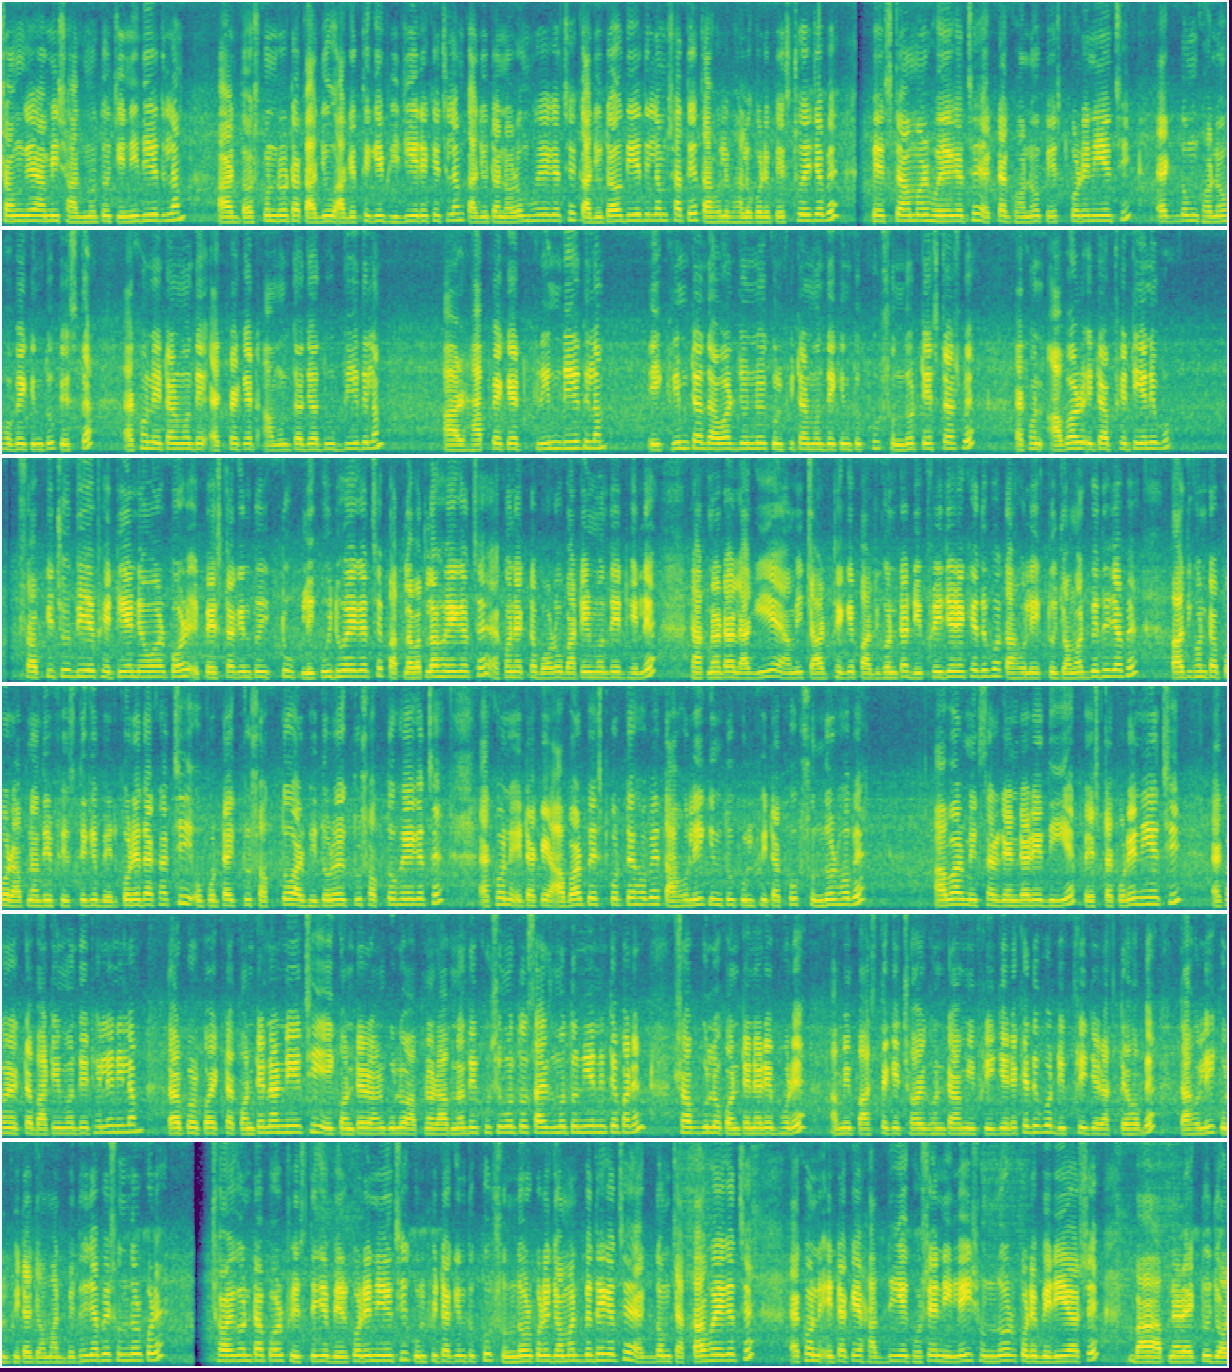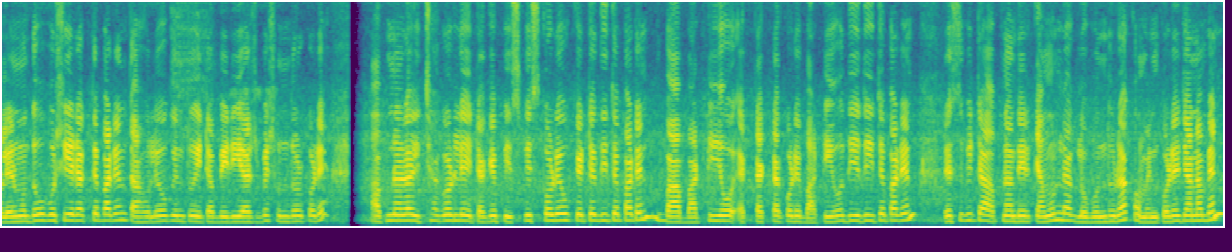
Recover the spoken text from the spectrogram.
সঙ্গে আমি স্বাদ মতো চিনি দিয়ে দিলাম। আর দশ পনেরোটা কাজু আগের থেকে ভিজিয়ে রেখেছিলাম, কাজুটা নরম হয়ে গেছে, কাজুটাও দিয়ে দিলাম সাথে, তাহলে ভালো করে পেস্ট হয়ে যাবে। পেস্টটা আমার হয়ে গেছে, একটা ঘন পেস্ট করে নিয়েছি, একদম ঘন হবে কিন্তু পেস্টটা। এখন এটার মধ্যে এক প্যাকেট আমুল তাজা দুধ দিয়ে দিলাম, আর হাফ প্যাকেট ক্রিম দিয়ে দিলাম। এই ক্রিমটা দেওয়ার জন্যই কুলফিটার মধ্যে কিন্তু খুব সুন্দর টেস্ট আসবে। এখন আবার এটা ফেটিয়ে নেব। সব কিছু দিয়ে ফেটিয়ে নেওয়ার পর এই পেস্টটা কিন্তু একটু লিকুইড হয়ে গেছে, পাতলা পাতলা হয়ে গেছে। এখন একটা বড় বাটির মধ্যে ঢেলে ঢাকনাটা লাগিয়ে আমি চার থেকে পাঁচ ঘণ্টা ডিপ ফ্রিজে রেখে দেবো, তাহলে একটু জমাট বেঁধে যাবে। পাঁচ ঘণ্টা পর আপনাদের ফ্রিজ থেকে বের করে দেখাচ্ছি। ওপরটা একটু শক্ত আর ভিতরেও একটু শক্ত হয়ে গেছে। এখন এটাকে আবার পেস্ট করতে হবে, তাহলেই কিন্তু কুলফিটা খুব সুন্দর হবে। আবার মিক্সার গ্রাইন্ডারে দিয়ে পেস্টটা করে নিয়েছি। এখন একটা বাটির মধ্যে ঢেলে নিলাম। তারপর কয়েকটা কন্টেনার নিয়েছি। এই কন্টেনারগুলো আপনারা আপনাদের খুশি মতো, সাইজ মতো নিয়ে নিতে পারেন। সবগুলো কন্টেনারে ভরে আমি পাঁচ থেকে ছয় ঘণ্টা আমি ফ্রিজে রেখে দেবো। ডিপ ফ্রিজে রাখতে হবে। তাহলেই কুলফিটা জমাট বেঁধে যাবে সুন্দর করে। ছয় ঘণ্টা পর ফ্রিজ থেকে বের করে নিয়েছি। কুলফিটা কিন্তু খুব সুন্দর করে জমাট বেঁধে গেছে। একদম চাক্কা হয়ে গেছে। এখন এটাকে হাত দিয়ে ঘষে নিলেই সুন্দর করে বেরিয়ে আসে বা আপনারা একটু জলের মধ্যেও বসিয়ে রাখতে পারেন, তাহলেও কিন্তু এটা বেরিয়ে আসবে সুন্দর করে। আপনারা ইচ্ছা করলে এটাকে পিস পিস করেও কেটে দিতে পারেন বা বাটিও একটা একটা করে বাটিও দিয়ে দিতে পারেন। রেসিপিটা আপনাদের কেমন লাগল বন্ধুরা কমেন্ট করে জানাবেন।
